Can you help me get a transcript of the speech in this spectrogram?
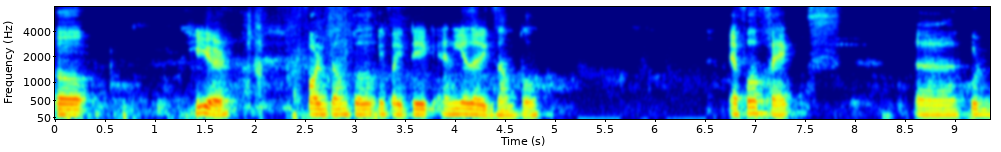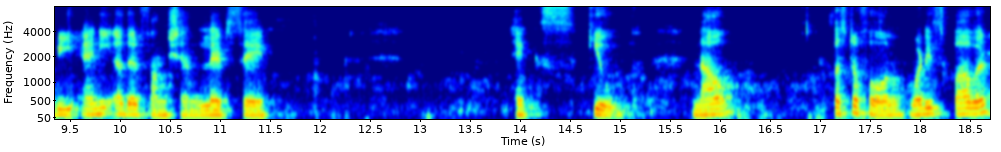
so here. For example if i take any other example f of x uh, could be any other function let's say x cube. Now first of all what is power?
